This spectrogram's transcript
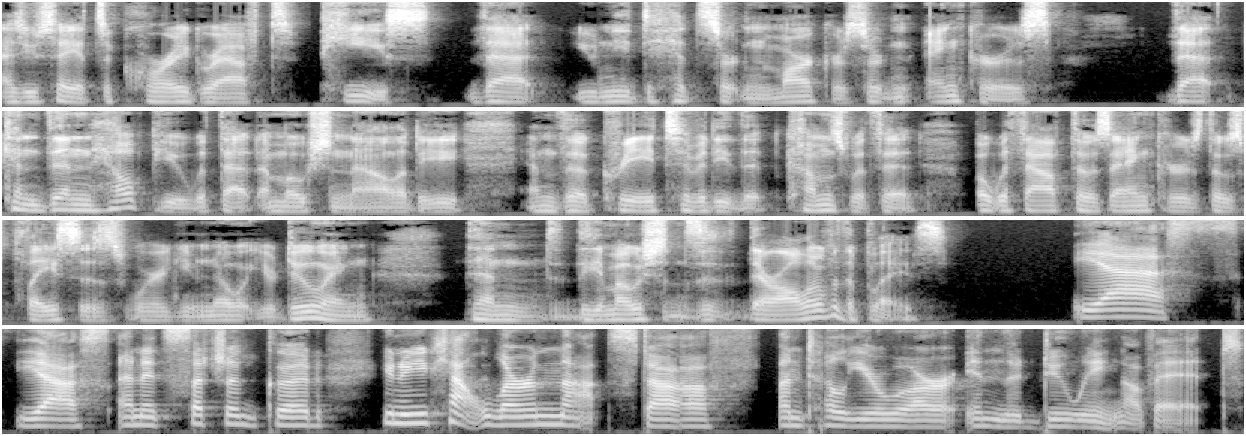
as you say, it's a choreographed piece that you need to hit certain markers, certain anchors that can then help you with that emotionality and the creativity that comes with it. But without those anchors, those places where you know what you're doing, then the emotions, they're all over the place. Yes, yes. And it's such a good, you know, you can't learn that stuff until you are in the doing of it.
